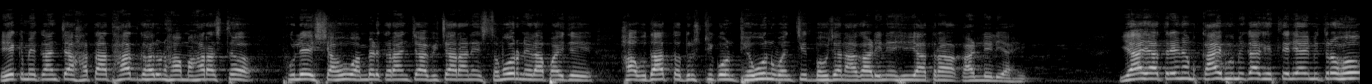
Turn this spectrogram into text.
एकमेकांच्या हातात हात घालून हा महाराष्ट्र फुले शाहू आंबेडकरांच्या विचाराने समोर नेला पाहिजे. हा उदात्त दृष्टिकोन ठेवून वंचित बहुजन आघाडीने ही यात्रा काढलेली आहे. या यात्रेनं काय भूमिका घेतलेली आहे मित्र हो?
